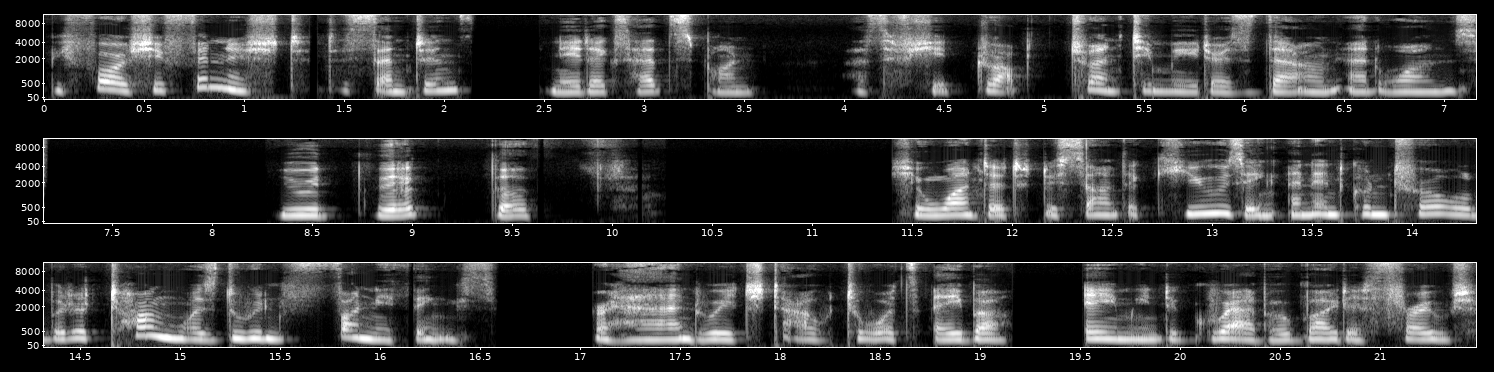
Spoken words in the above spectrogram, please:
Before she finished the sentence, Nedek's head spun, as if she dropped twenty meters down at once. You think that she wanted to sound accusing and in control, but her tongue was doing funny things. Her hand reached out towards Aba, aiming to grab her by the throat.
